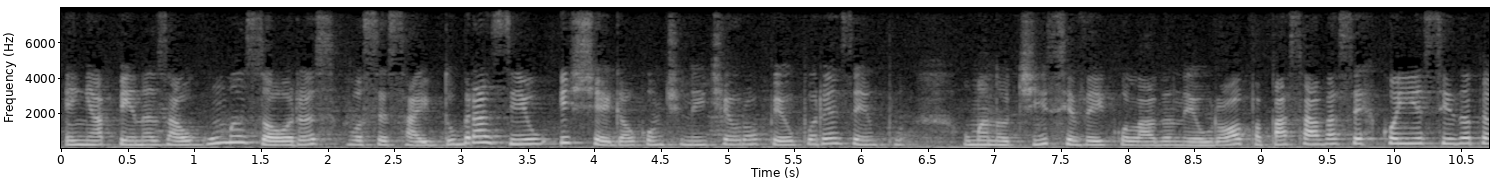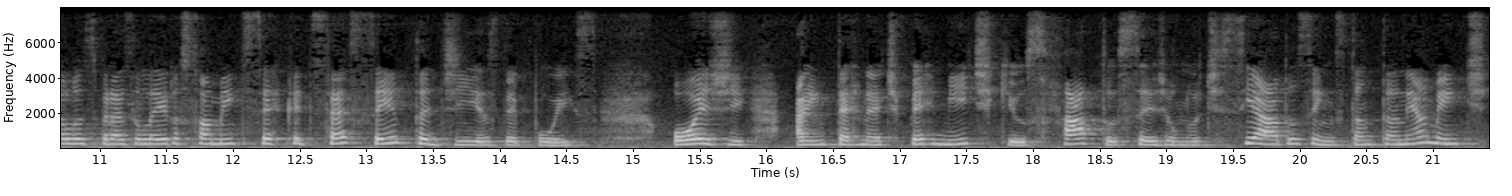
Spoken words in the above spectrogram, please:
em apenas algumas horas, você sai do Brasil e chega ao continente europeu, por exemplo. Uma notícia veiculada na Europa passava a ser conhecida pelos brasileiros somente cerca de 60 dias depois. Hoje, a internet permite que os fatos sejam noticiados instantaneamente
